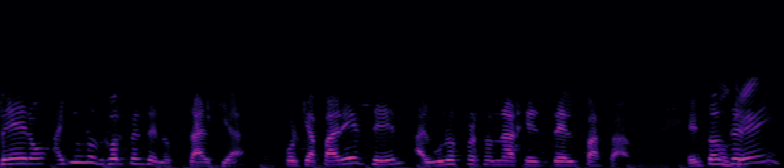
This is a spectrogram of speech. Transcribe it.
pero hay unos golpes de nostalgia porque aparecen algunos personajes del pasado. Entonces,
